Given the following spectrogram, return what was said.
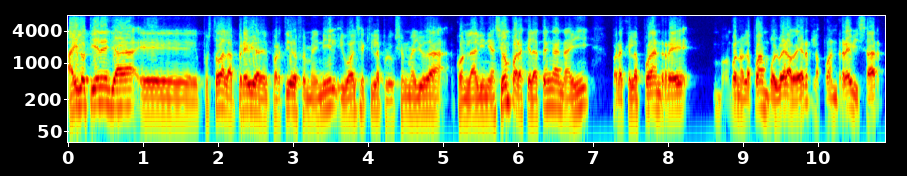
Ahí lo tienen ya, eh, pues toda la previa del partido femenil. Igual si aquí la producción me ayuda con la alineación para que la tengan ahí, para que la puedan re, bueno, la puedan volver a ver, la puedan revisar.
